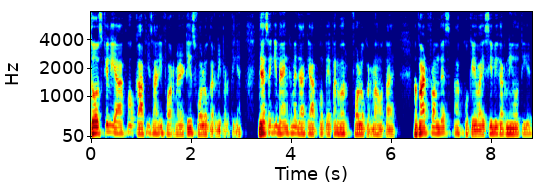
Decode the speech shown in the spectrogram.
तो उसके लिए आपको काफ़ी सारी फॉर्मेलिटीज फॉलो करनी पड़ती है। जैसे कि बैंक में जाके आपको पेपर वर्क फॉलो करना होता है। अपार्ट फ्रॉम दिस आपको केवाईसी भी करनी होती है।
